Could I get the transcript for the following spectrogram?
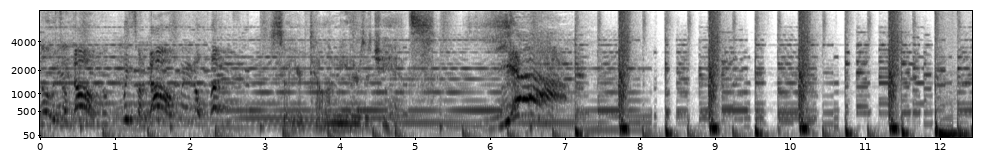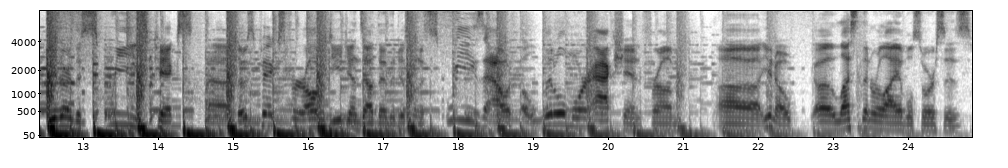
No, we some dogs. We some dogs. We ain't no puppies. So you're telling me there's a chance? Yeah! These are the squeeze picks. Uh, those picks for all the DGens out there that just want to squeeze out a little more action from, uh, you know, uh, less than reliable sources,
